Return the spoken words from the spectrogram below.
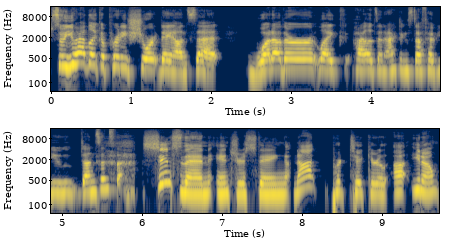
so you had like a pretty short day on set what other like pilots and acting stuff have you done since then? Since then interesting. Not particularly, uh, you know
